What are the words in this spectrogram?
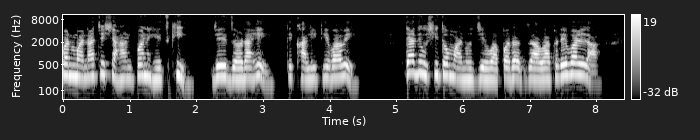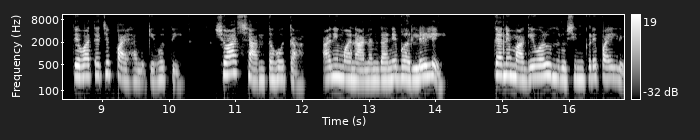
पण मनाचे शहाणपण हेच की जे जड आहे ते खाली ठेवावे. त्या दिवशी तो माणूस जेव्हा परत जावाकडे वळला तेव्हा त्याचे पाय हलके होते. श्वास शांत होता आणि मन आनंदाने भरलेले. त्याने मागे वळून ऋषींकडे पाहिले.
